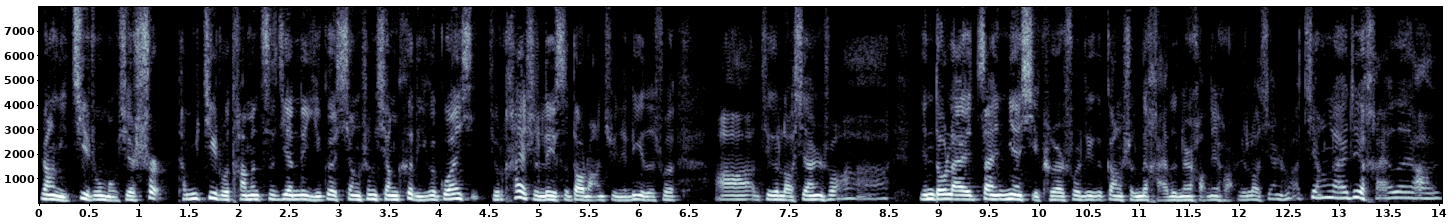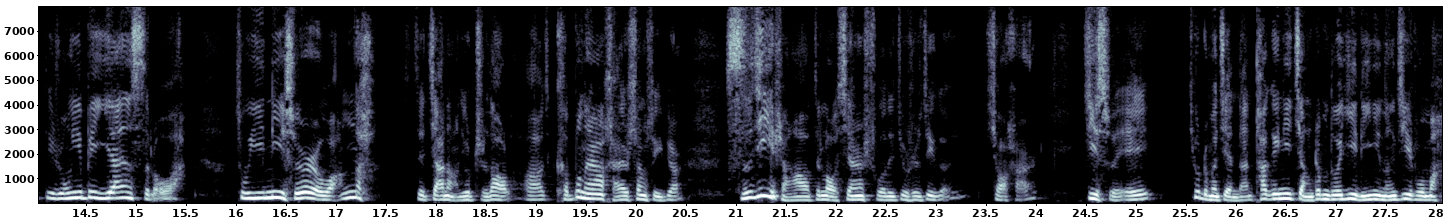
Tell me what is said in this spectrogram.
让你记住某些事儿，他们记住他们之间的一个相生相克的一个关系，就是还是类似道长举的例子说。啊，这个老先生说啊，人都来在念喜科，说这个刚生的孩子哪好哪好。这老先生说，将来这孩子呀，得容易被淹死了啊，注意溺水而亡啊。这家长就知道了啊，可不能让孩子上水边。实际上啊，这老先生说的就是这个小孩忌水，就这么简单。他给你讲这么多义理，你能记住吗？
